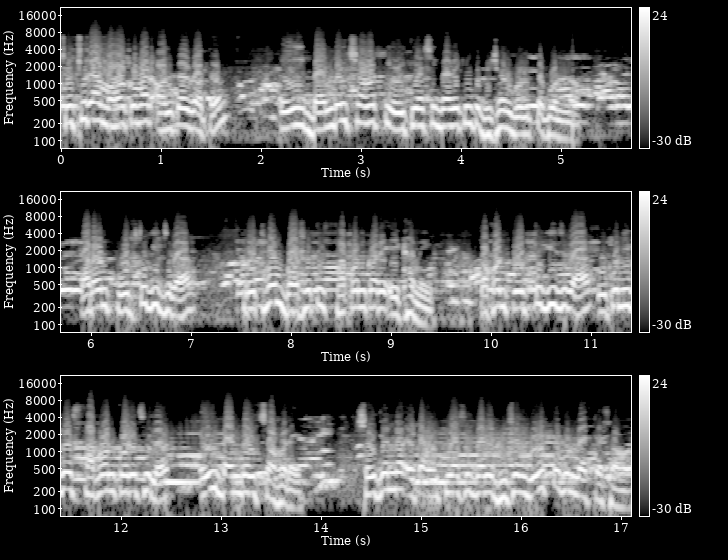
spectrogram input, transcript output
চুচুড়া মহকুমার অন্তর্গত এই ব্যান্ডেল শহরটি ঐতিহাসিকভাবে কিন্তু ভীষণ গুরুত্বপূর্ণ। কারণ পর্তুগিজরা প্রথম বসতি স্থাপন করে এখানে। তখন পর্তুগিজরা উপনিবেশ স্থাপন করেছিল এই ব্যান্ডেল শহরে। সেই জন্য এটা ঐতিহাসিকভাবে ভীষণ গুরুত্বপূর্ণ একটা শহর।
